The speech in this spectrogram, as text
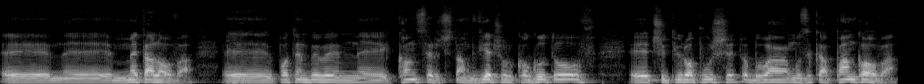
e, e, metalowa. E, potem były e, koncert, czy tam wieczór kogutów, e, czy pióropuszy, to była muzyka punkowa.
